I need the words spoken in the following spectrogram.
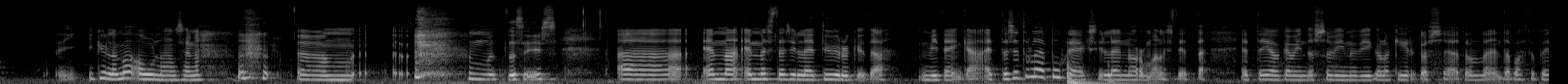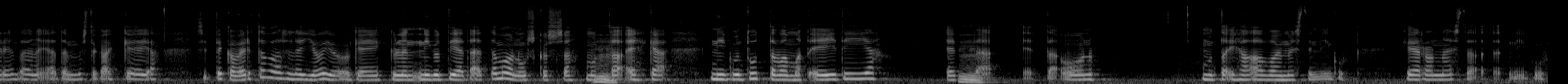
kyllä mä ounaan sen. Mutta siis ää, en, mä, en mä sitä silleen tyrkytä mitenkään. Että se tulee puheeksi silleen normaalisti, että, että joo, kävin tuossa viime viikolla kirkossa ja tolleen tapahtui perjantaina ja tämmöistä kaikkea. Ja sitten kaverit on vaan silleen, joo joo, okei. Kyllä niin kuin tietää, että mä oon uskossa, mutta mm. ehkä niin kuin tuttavammat ei tiedä, että, mm. että on. Mutta ihan avoimesti niin kuin kerron näistä niin kuin,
